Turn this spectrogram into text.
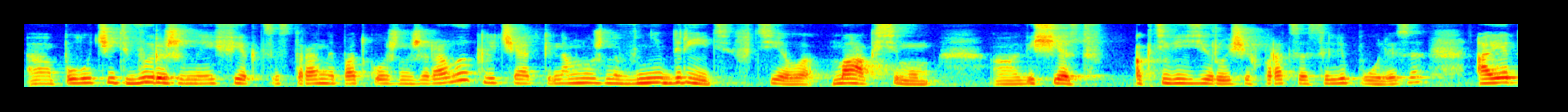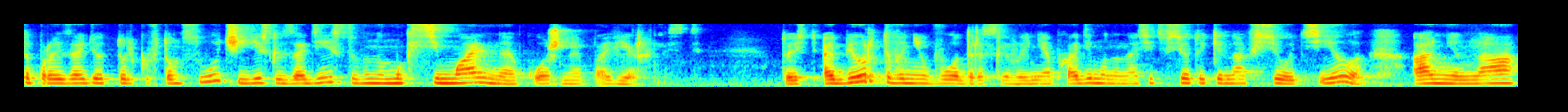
а, получить выраженный эффект со стороны подкожно-жировой клетчатки, нам нужно внедрить в тело максимум а, веществ, активизирующих процессы липолиза, а это произойдет только в том случае, если задействована максимальная кожная поверхность. То есть обертывание водорослевое необходимо наносить все-таки на все тело, а не на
